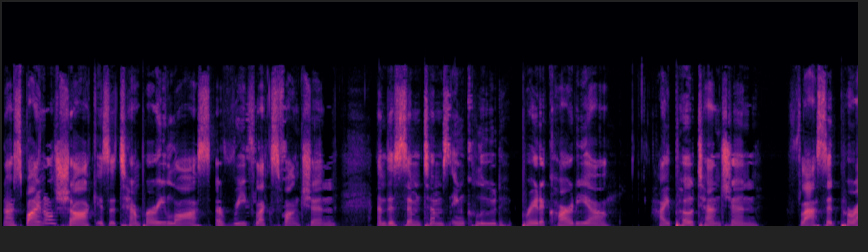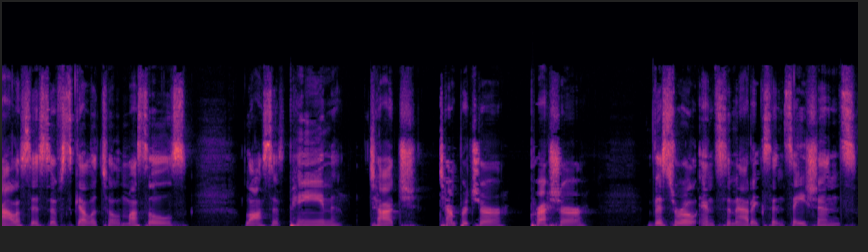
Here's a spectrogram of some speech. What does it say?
Now, spinal shock is a temporary loss of reflex function, and the symptoms include bradycardia, hypotension, flaccid paralysis of skeletal muscles, loss of pain, touch, temperature, pressure, visceral and somatic sensations,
